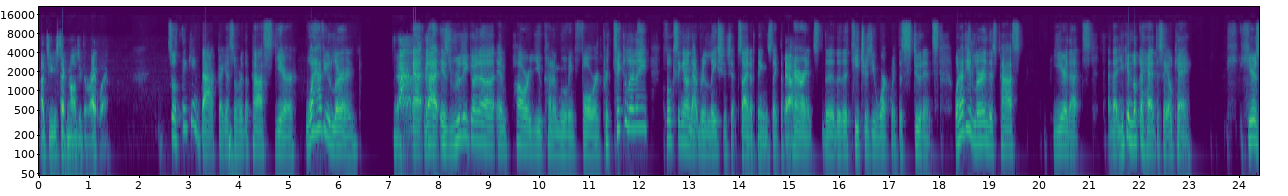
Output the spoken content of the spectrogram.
uh, to use technology the right way. So thinking back i guess over the past year what have you learned yeah. that, that is really going to empower you kind of moving forward particularly focusing on that relationship side of things, like the yeah. parents, the, the, the teachers you work with, the students. What have you learned this past year that's that you can look ahead to say, okay, here's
